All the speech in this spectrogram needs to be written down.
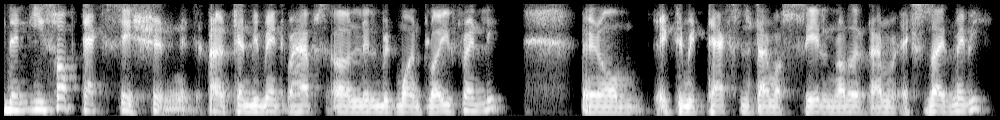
then ESOP taxation uh, can be made perhaps a little bit more employee friendly. You know, it can be taxed at the time of sale not time of exercise, maybe.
